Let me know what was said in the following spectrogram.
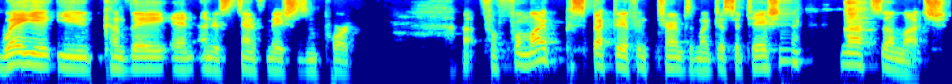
way you, you convey and understand information is important. Uh, for, from my perspective, in terms of my dissertation, not so much.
